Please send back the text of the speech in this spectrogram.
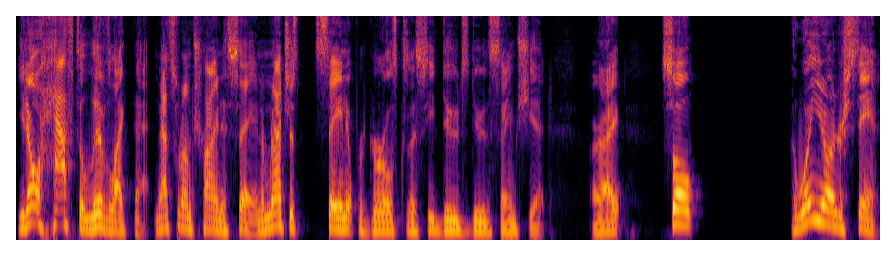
You don't have to live like that. And that's what I'm trying to say. And I'm not just saying it for girls because I see dudes do the same shit. All right. So I want you to understand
